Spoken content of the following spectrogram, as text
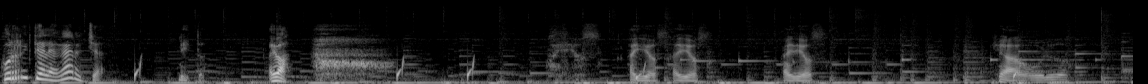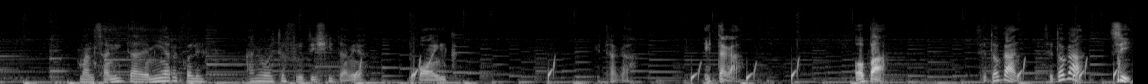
Correte a la garcha. Listo. Ahí va. Ay Dios. Ay Dios, ay Dios. Ay Dios. ¿Qué hago, boludo? Manzanita de miércoles. Ah, no, esto es frutillita, mira. Boink. Está acá. Está acá. Opa. ¿Se tocan? ¿Se toca? Sí.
